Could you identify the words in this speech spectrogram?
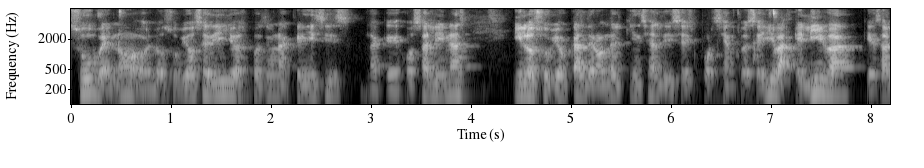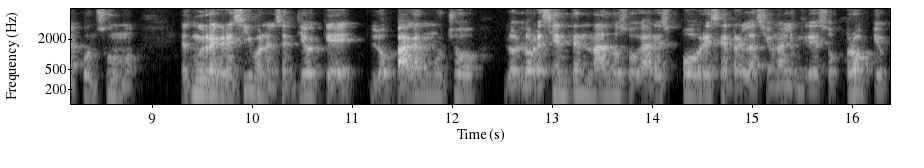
sube, ¿no? Lo subió Cedillo después de una crisis, la que dejó Salinas, y lo subió Calderón del 15 al 16% ese IVA. El IVA, que es al consumo, es muy regresivo en el sentido de que lo pagan mucho, lo, lo resienten más los hogares pobres en relación al ingreso propio.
